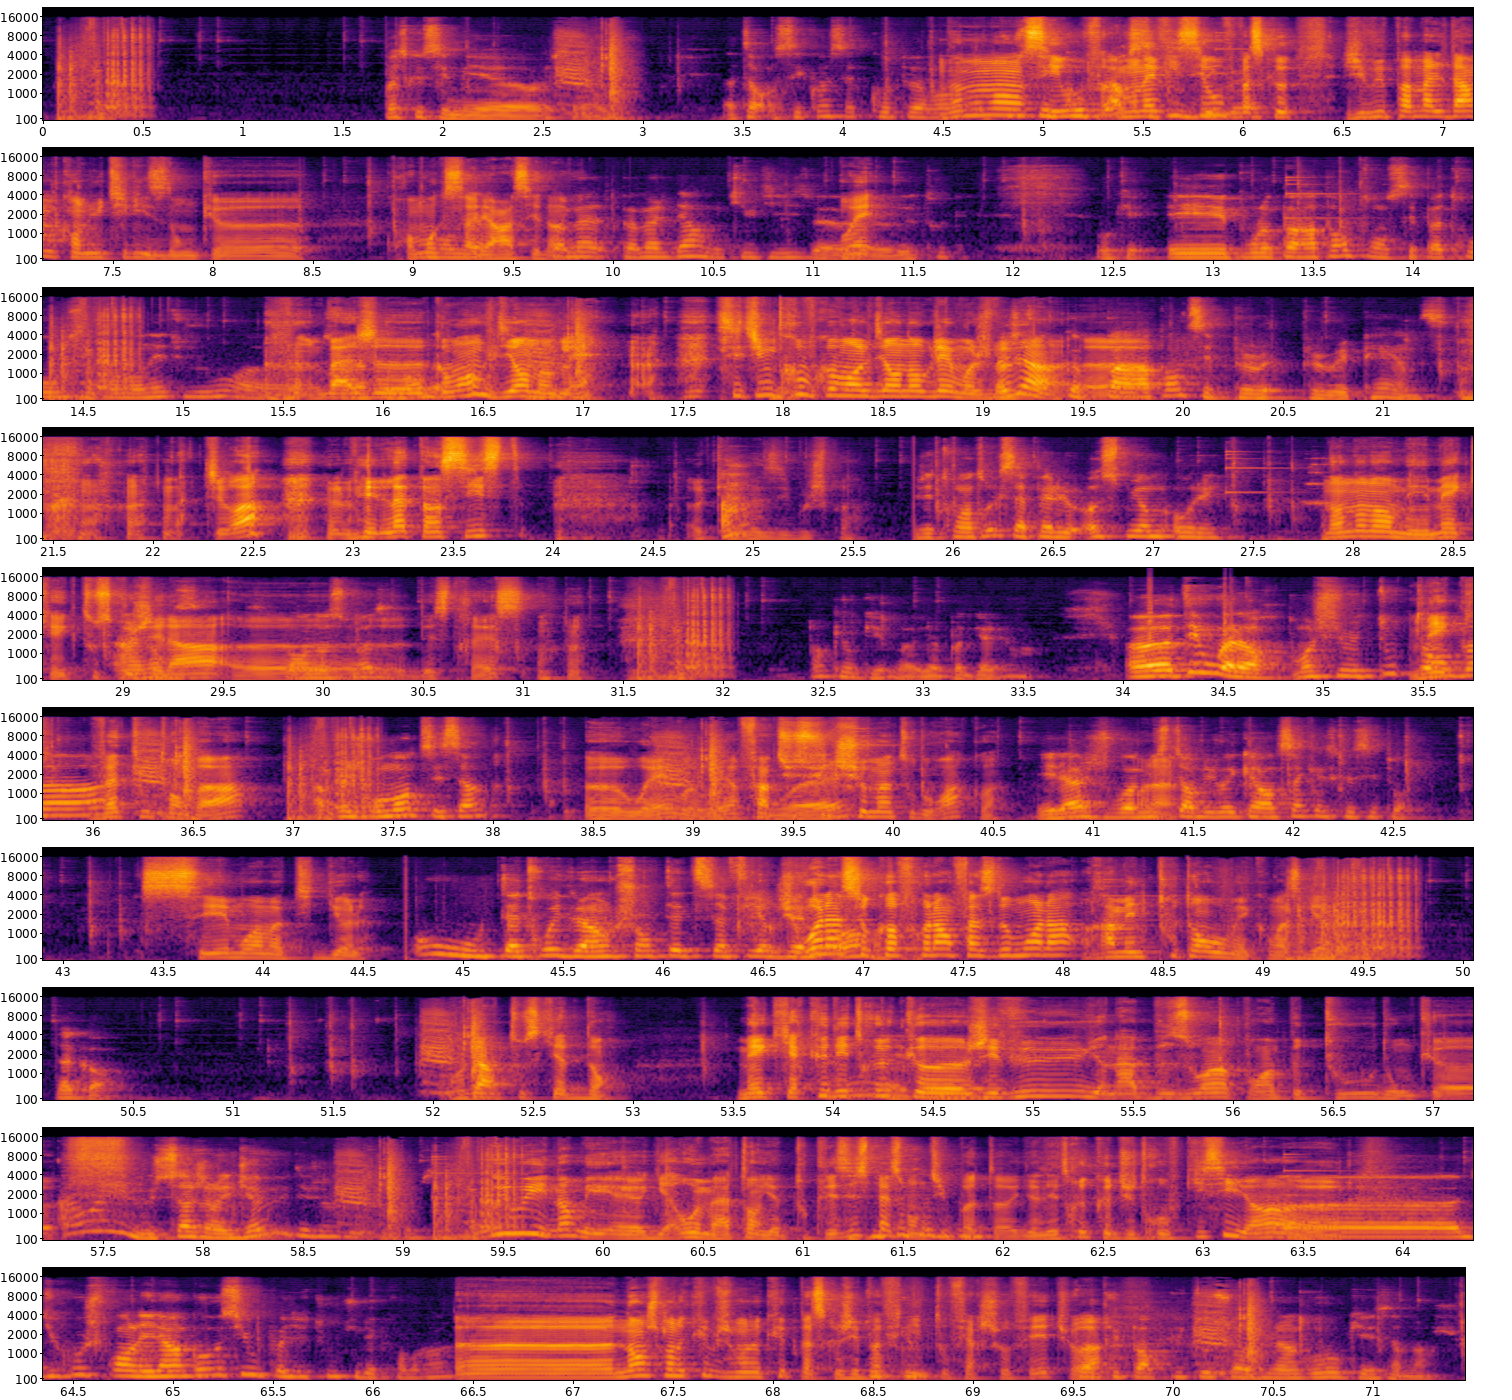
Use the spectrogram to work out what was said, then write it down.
Parce que c'est mes... Euh. Attends, c'est quoi cette copper Non, non, non, c'est ouf. À mon avis, c'est ouf parce que j'ai vu pas mal d'armes qu'on utilise. Donc, euh, crois-moi que ça a l'air assez Pas dingue. mal, pas mal d'armes qui utilisent euh, Ouais. le truc. Ok. Et pour le parapente, on sait pas trop où c'est qu'on en est toujours euh, Bah, je... comment on le dit en anglais Si tu me trouves comment on le dit en anglais, moi je veux Bah, je bien. crois que Euh, parapente c'est parapente. tu vois Mais là, t'insistes. Ok, Ah. vas-y, bouge pas. J'ai trouvé un truc qui s'appelle le osmium ore. Non, non, non, mais mec, avec tout ce que Ah j'ai là, euh, des stress. Ok, ok, bah y a pas de galère. Euh, t'es où alors? Moi je suis tout en bas. va tout en bas. Après je remonte, c'est ça? Euh, ouais, ouais, ouais. Enfin, tu Ouais. suis le chemin tout droit, quoi. Et là je vois Voilà. Mister B-Boy 45, est-ce que c'est toi? C'est moi, ma petite gueule. Ouh, t'as trouvé de la enchantée de saphir. Tu vois là, ce coffre-là en face de moi, là Ramène tout en haut, mec, on va se gaver. D'accord. Regarde tout ce qu'il y a dedans. Mec, il y a que des Ah trucs j'ai vu, il y en a besoin pour un peu de tout, donc... euh, Ah ouais, mais ça j'en ai déjà vu déjà. Oui, oui, non, mais... euh, y a- Oui, mais attends, il y a toutes les espèces, mon petit pote. Il y a des trucs que tu trouves qu'ici, hein. euh. Euh, du coup, je prends les lingots aussi ou pas du tout Tu les prendras? Euh, non, je m'en occupe, je m'en occupe parce que j'ai pas fini de tout faire chauffer, tu Toi, vois. tu pars plutôt sur du lingot, ok, ça marche.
